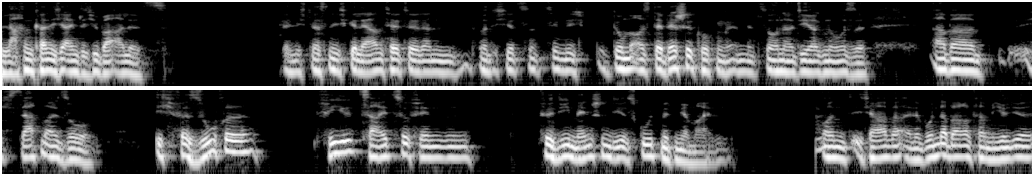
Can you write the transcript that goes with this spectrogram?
Lachen kann ich eigentlich über alles. Wenn ich das nicht gelernt hätte, dann würde ich jetzt ziemlich dumm aus der Wäsche gucken mit so einer Diagnose. Aber ich sag mal so, ich versuche viel Zeit zu finden für die Menschen, die es gut mit mir meinen. Und ich habe eine wunderbare Familie,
